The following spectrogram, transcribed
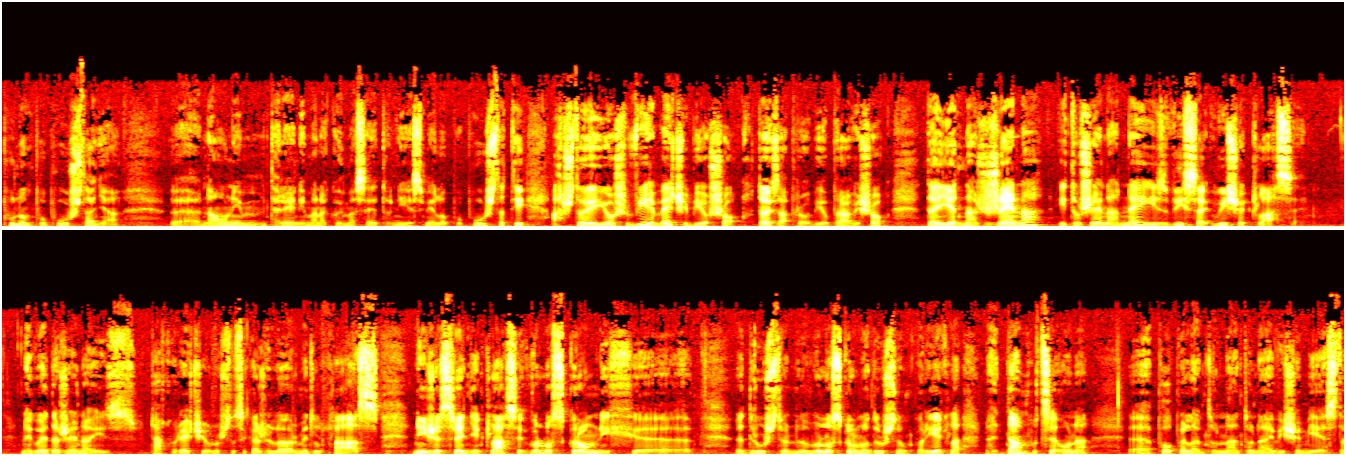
punom popuštanja e, na onim terenima na kojima se to nije smjelo popuštati, a što je još veći bio šok, to je zapravo bio pravi šok, da je jedna žena, i to žena ne iz više klase, nego jedna žena iz, tako reći, ono što se kaže lower middle class, niže srednje klase, vrlo skromnih e, društven, vrlo skromno društvenog porijekla, na jedan se ona e, popela to, na to najviše mjesto.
